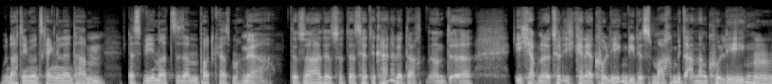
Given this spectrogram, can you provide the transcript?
nachdem wir uns kennengelernt haben, mhm. dass wir mal zusammen einen Podcast machen. Ja, das war, das, das hätte keiner gedacht. Und äh, ich habe natürlich, ich kenne ja Kollegen, die das machen, mit anderen Kollegen mhm.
